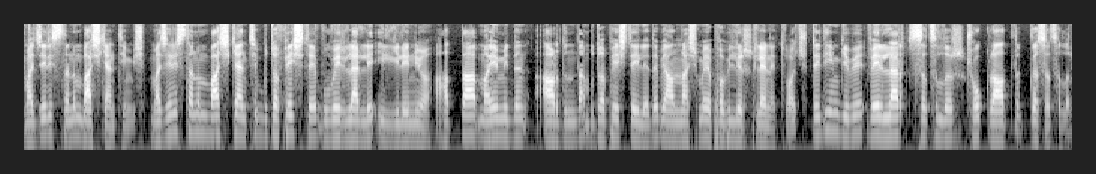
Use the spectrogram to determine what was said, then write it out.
Macaristan'ın başkentiymiş. Macaristan'ın başkenti Budapeşte bu verilerle ilgileniyor. Hatta Miami'den ardından Budapeşte ile de bir anlaşma yapabilir Planet Watch. Dediğim gibi veriler satılır. Çok rahatlıkla satılır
